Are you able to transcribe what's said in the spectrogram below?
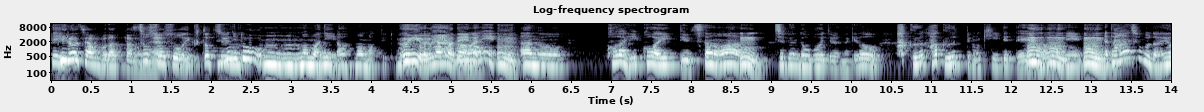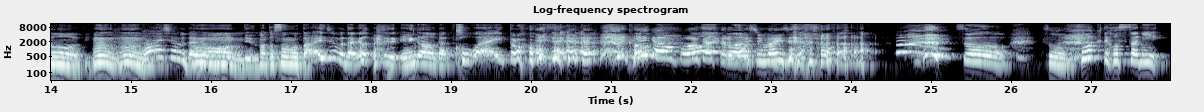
でひろちゃんもだったのね。そうそうそう、行く途中に、本当？うんうん、ママに、あ、ママって言ってうん、いいよ、ママでいいの。ママに、うん。あの、怖い？怖い？って言ってたのは、うん自分で覚えてるんだけど、吐く？吐くっても聞いてて、うんうんママに、うんいや、大丈夫だよってうんうん。大丈夫だよってまたその大丈夫だよっていう笑顔が怖いと思って。笑顔怖かったらもうおしまいじゃん。そう。そう。怖くて発作に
